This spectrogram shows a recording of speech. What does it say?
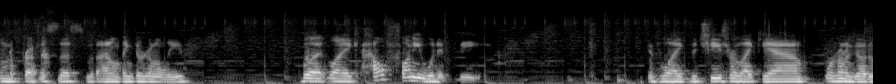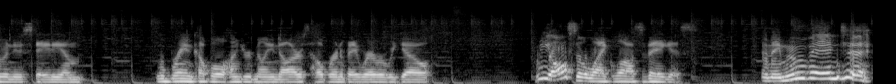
I'm to preface this with I don't think they're going to leave. But, like, how funny would it be if, like, the Chiefs were like, yeah, we're going to go to a new stadium We'll bring a couple hundred million dollars to help renovate wherever we go. We also like Las Vegas. And they move into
